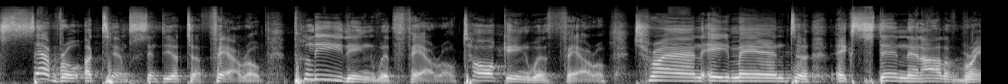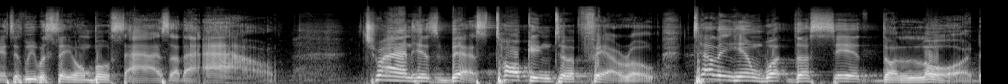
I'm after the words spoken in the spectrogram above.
several attempts, Cynthia, to Pharaoh, pleading with Pharaoh, talking with Pharaoh, trying, amen, to extend an olive branch, as we would say on both sides of the aisle trying his best, talking to Pharaoh, telling him what thus said the Lord,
